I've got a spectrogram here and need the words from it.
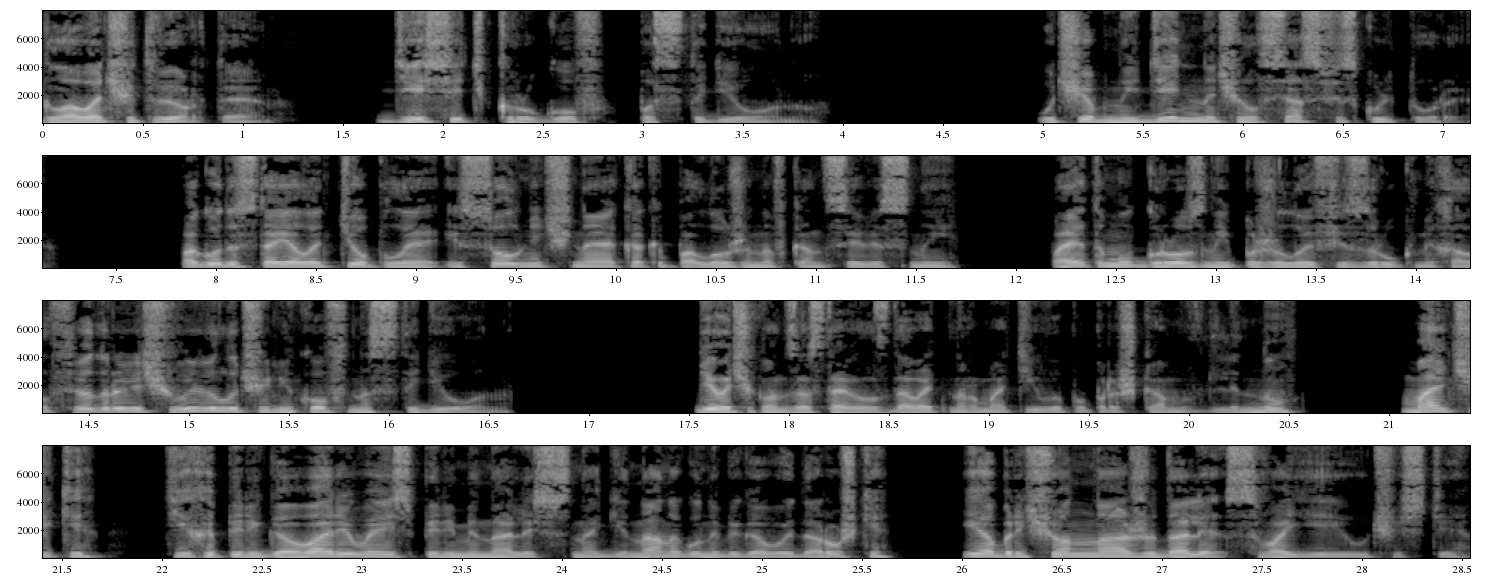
Глава четвертая. Десять кругов по стадиону. Учебный день начался с физкультуры. Погода стояла теплая и солнечная, как и положено в конце весны, поэтому грозный пожилой физрук Михаил Федорович вывел учеников на стадион. Девочек он заставил сдавать нормативы по прыжкам в длину. Мальчики, тихо переговариваясь, переминались с ноги на ногу на беговой дорожке и обреченно ожидали своей участи.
